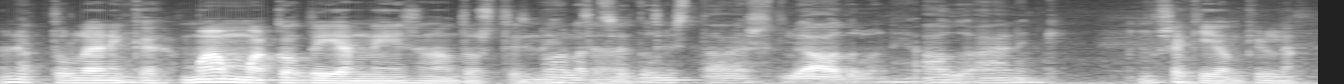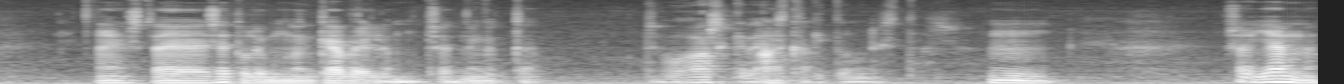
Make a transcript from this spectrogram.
no nyt tulee niin mamma kotia niin sanotusti. Voi olla, Niin, että se että- tunnistaa, jos tuli autolla, niin autoäänenkin. no, sekin on kyllä. Ei sitä, se tuli muuten kävely, mutta se, niin kuin, että, Se voi askeleistakin tunnistaa. sen. mm, se on jännä.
